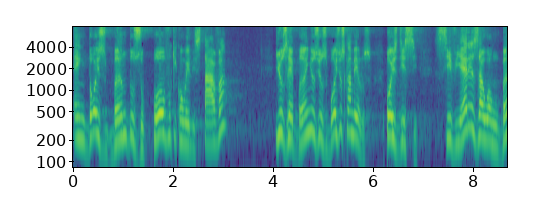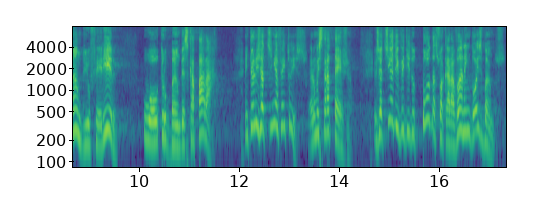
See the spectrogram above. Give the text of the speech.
em dois bandos o povo que com ele estava, e os rebanhos, e os bois e os camelos, pois disse: se vier Esaú a um bando e o ferir, o outro bando escapará. Então ele já tinha feito isso, era uma estratégia. Ele já tinha dividido toda a sua caravana em dois bandos.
